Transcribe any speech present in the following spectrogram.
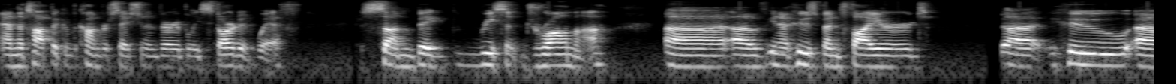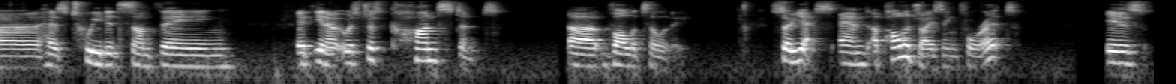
And the topic of the conversation invariably started with some big recent drama uh, of, you know, who's been fired, uh, who uh, has tweeted something. It, you know, it was just constant uh, volatility. So, yes, and apologizing for it is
